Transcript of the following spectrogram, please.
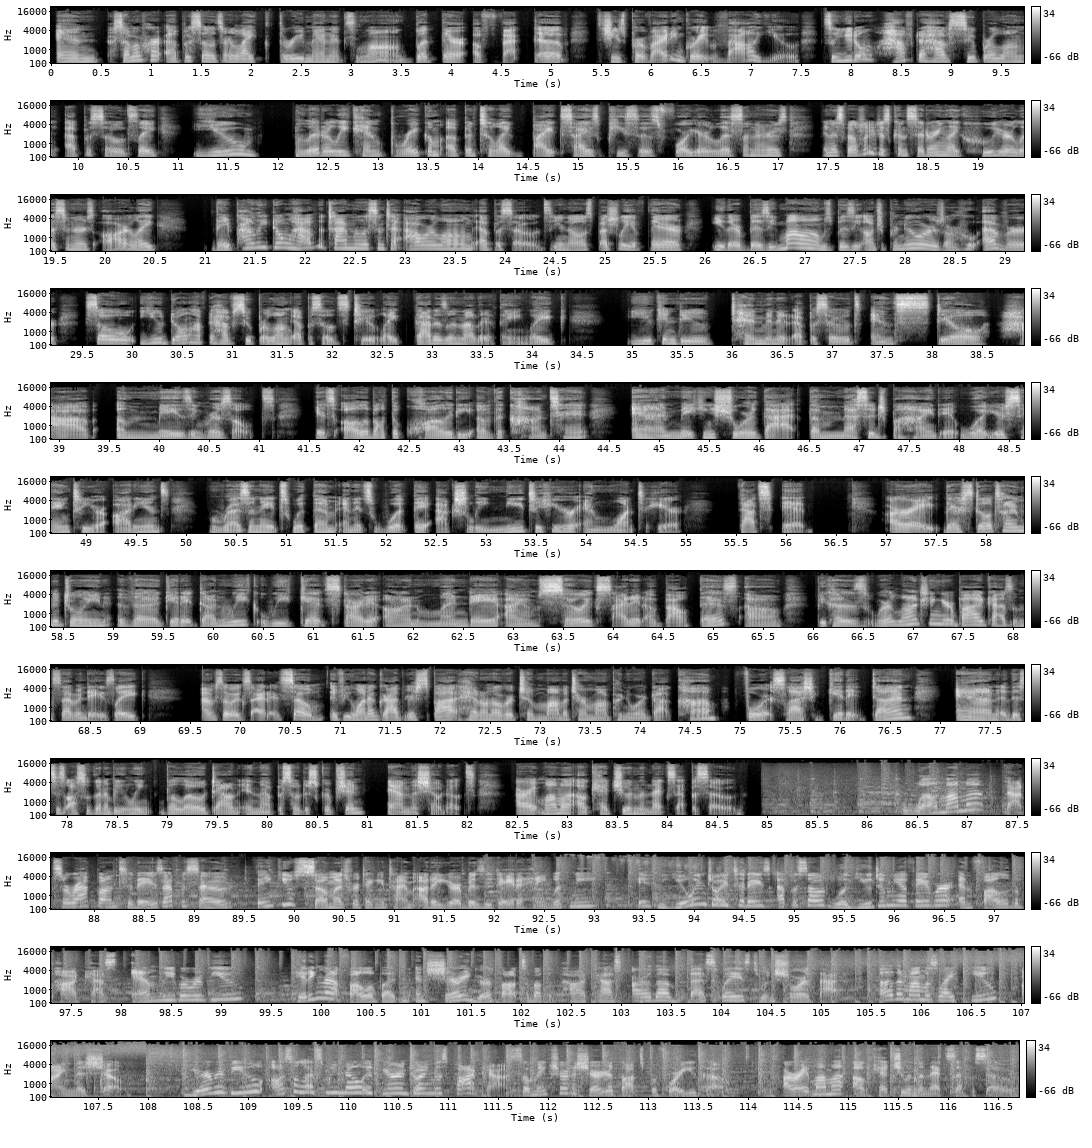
and some of her episodes are like three minutes long, but they're effective. She's providing great value. So you don't have to have super long episodes. Like you literally can break them up into like bite sized pieces for your listeners. And especially just considering like who your listeners are, like they probably don't have the time to listen to hour long episodes, you know, especially if they're either busy moms, busy entrepreneurs, or whoever. So you don't have to have super long episodes too. Like that is another thing. Like you can do 10 minute episodes and still have amazing results. It's all about the quality of the content and making sure that the message behind it, what you're saying to your audience resonates with them and it's what they actually need to hear and want to hear. That's it. All right. There's still time to join the Get It Done week. We get started on Monday. I am so excited about this, um, because we're launching your podcast in seven days. Like, I'm so excited. So if you want to grab your spot, head on over to mamaturnedmompreneur.com forward slash get it done. And this is also going to be linked below down in the episode description and the show notes. All right, mama, I'll catch you in the next episode. Well, Mama, that's a wrap on today's episode. Thank you so much for taking time out of your busy day to hang with me. If you enjoyed today's episode, will you do me a favor and follow the podcast and leave a review? Hitting that follow button and sharing your thoughts about the podcast are the best ways to ensure that other mamas like you find this show. Your review also lets me know if you're enjoying this podcast, so make sure to share your thoughts before you go. All right, Mama, I'll catch you in the next episode.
